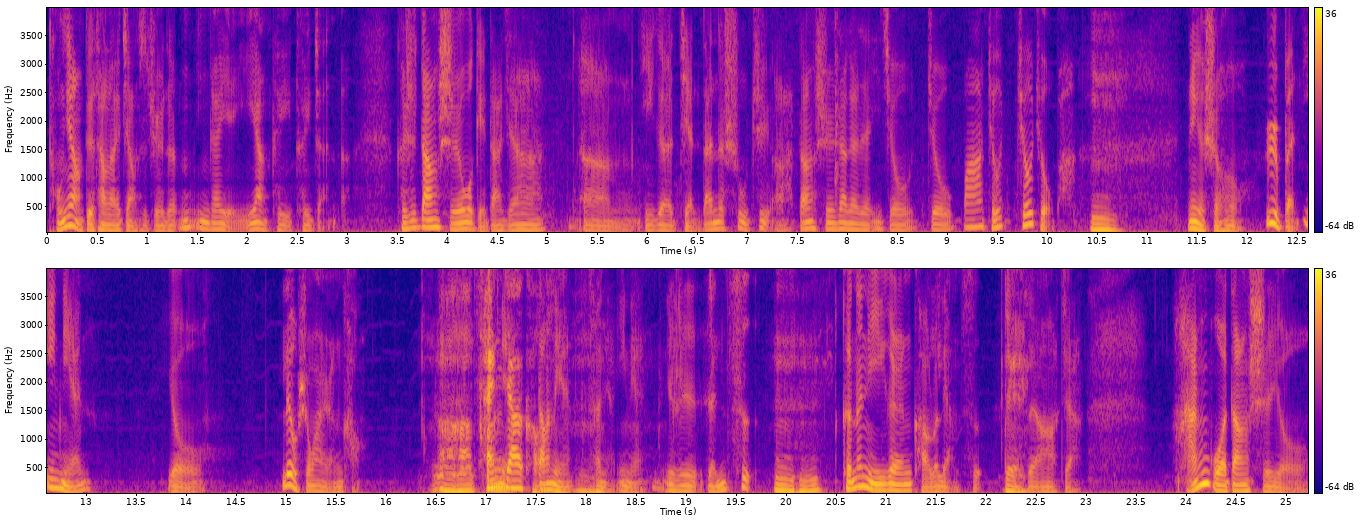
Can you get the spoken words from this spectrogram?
同样对他来讲是觉得嗯应该也一样可以推展的。可是当时我给大家嗯一个简单的数据啊，当时大概在一九九八九九九吧，嗯，那个时候日本一年有六十万人考。啊，参加考当年参加一年就是人次，嗯哼，可能你一个人考了两次，对，对啊这样。韩国当时有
